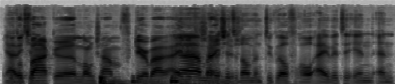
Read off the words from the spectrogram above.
omdat weet dat je- vaak eh, langzaam verteerbare eiwitten Ja, maar zijn. er zitten dus- dan natuurlijk wel vooral eiwitten in. En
